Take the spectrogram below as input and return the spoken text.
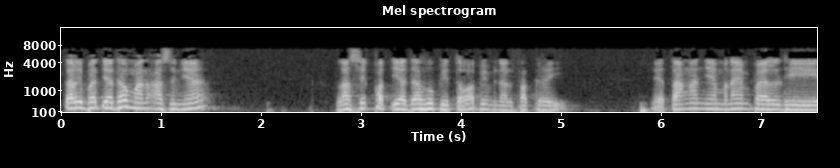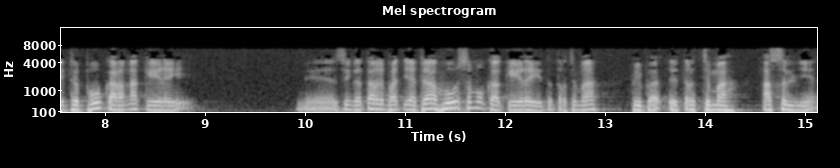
Taribat yadahu mana aslinya? Lasiqat yadahu bitarabi minal fakri. Ya, tangannya menempel di debu karena kiri. Ya, sehingga taribat yadahu semoga kiri. Itu terjemah terjemah aslinya.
